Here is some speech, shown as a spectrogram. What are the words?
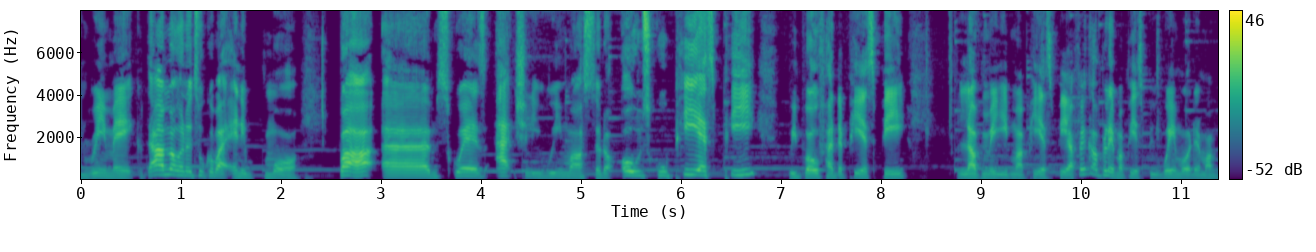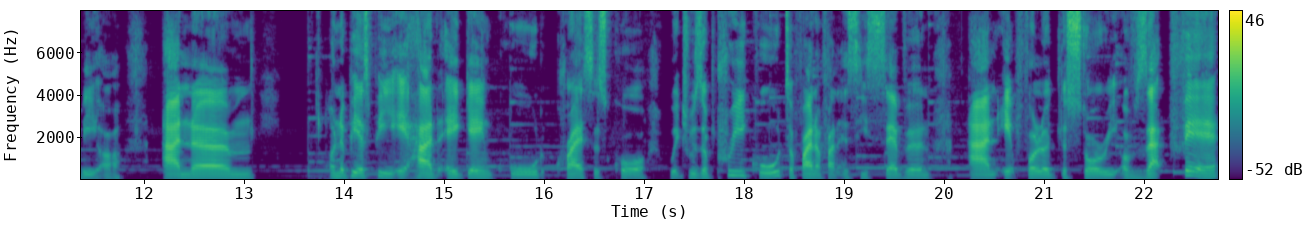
remake. That I'm not going to talk about anymore, but um, Square's actually remastered the old school PSP. We both had the PSP. Love me my PSP. I think I played my PSP way more than my VR, and um, on the PSP, it had a game called Crisis Core, which was a prequel to Final Fantasy VII, and it followed the story of Zack Fair,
